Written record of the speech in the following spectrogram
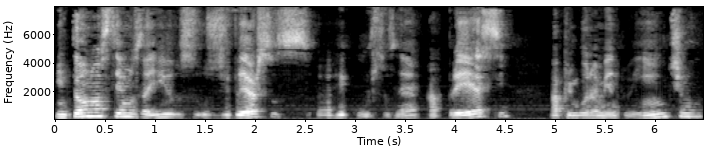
Então, nós temos aí os, os diversos uh, recursos, né? A prece, aprimoramento íntimo,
